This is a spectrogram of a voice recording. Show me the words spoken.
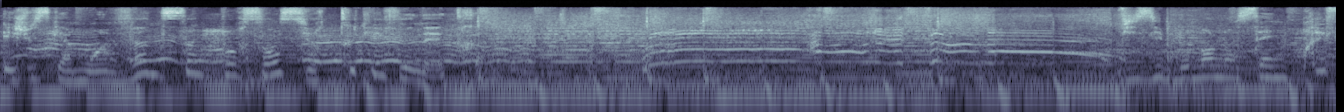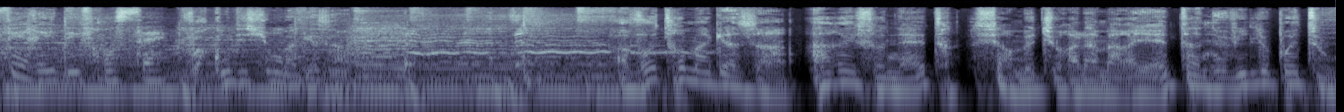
et jusqu'à moins 25% sur toutes les fenêtres. Visiblement l'enseigne préférée des Français. Voir conditions magasin. À votre magasin Arrêt Fenêtre, fermeture à la Mariette à Neuville-le-Poitou.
